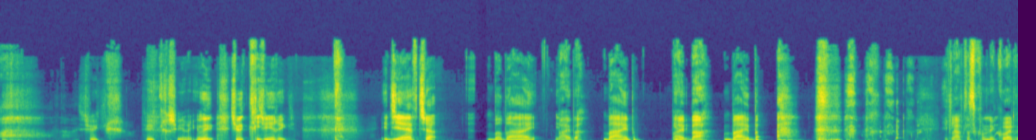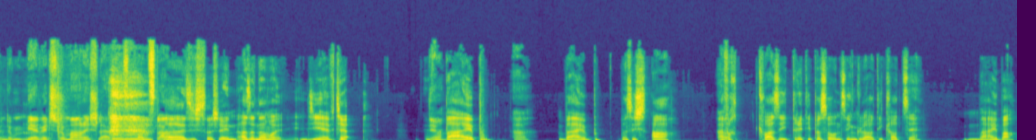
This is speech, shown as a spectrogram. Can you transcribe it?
Das ist wirklich, wirklich schwierig. Das ist wirklich schwierig. Dziewczę, babai, Beibe. baib, Beibe. baib. Ich glaube, das kommt nicht gut, wenn du mir willst, Romanisch lernen das geht zu lang. Ah, es ist so schön. Also nochmal. Dziewczę, Ja. baib, Ah. baib. Was ist das A? Einfach quasi dritte Person Singular, die Katze. Baiba.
